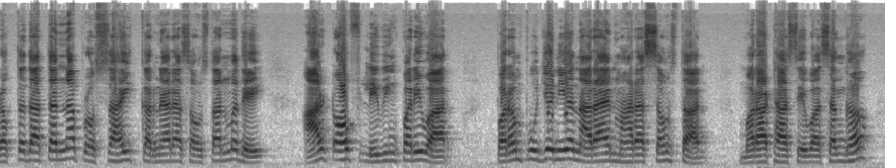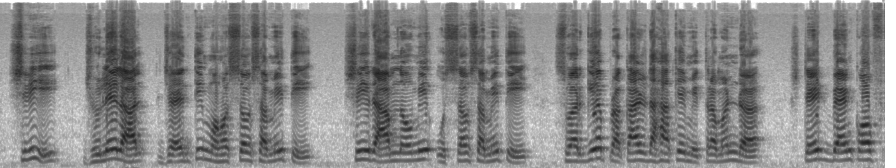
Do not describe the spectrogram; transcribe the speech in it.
रक्तदात्यांना प्रोत्साहित करणाऱ्या संस्थांमध्ये आर्ट ऑफ लिव्हिंग परिवार परमपूजनीय नारायण महाराज संस्थान मराठा सेवा संघ श्री झुलेलाल जयंती महोत्सव समिती श्री रामनवमी उत्सव समिती स्वर्गीय प्रकाश डहाके मित्रमंडळ स्टेट बँक ऑफ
